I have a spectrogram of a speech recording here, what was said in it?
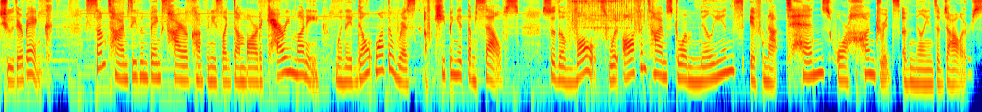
to their bank. Sometimes even banks hire companies like Dunbar to carry money when they don't want the risk of keeping it themselves. So the vaults would oftentimes store millions, if not tens or hundreds of millions of dollars.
